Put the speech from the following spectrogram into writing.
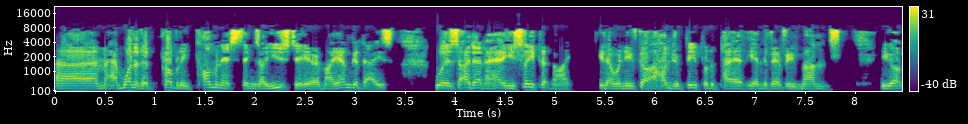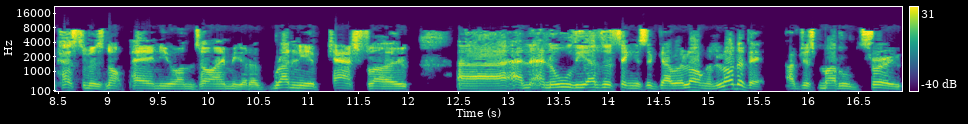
Um, and one of the probably commonest things I used to hear in my younger days was, I don't know how you sleep at night. You know, when you've got 100 people to pay at the end of every month, you've got customers not paying you on time, you've got to run your cash flow, uh, and, and all the other things that go along. And a lot of it I've just muddled through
